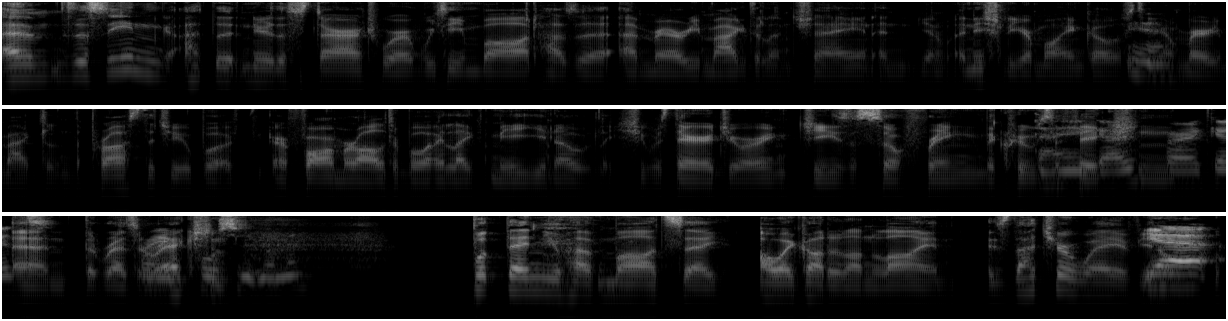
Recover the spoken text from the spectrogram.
Um, there's a scene at the near the start where we see Maud has a, a Mary Magdalene chain, and you know initially your mind goes to you know Mary Magdalene the prostitute, but a former altar boy like me, you know like she was there during Jesus' suffering, the crucifixion, and the resurrection. But then you have Maud say, "Oh, I got it online." Is that your way of you yeah. know?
